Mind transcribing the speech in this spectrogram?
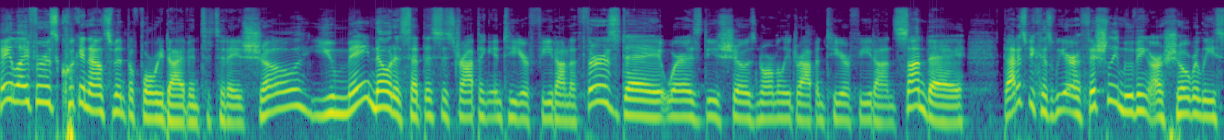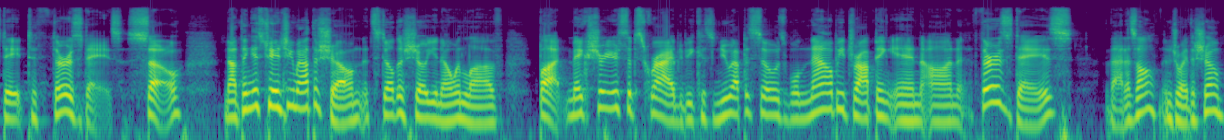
Hey, lifers, quick announcement before we dive into today's show. You may notice that this is dropping into your feed on a Thursday, whereas these shows normally drop into your feed on Sunday. That is because we are officially moving our show release date to Thursdays. So, nothing is changing about the show. It's still the show you know and love. But make sure you're subscribed because new episodes will now be dropping in on Thursdays. That is all. Enjoy the show.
